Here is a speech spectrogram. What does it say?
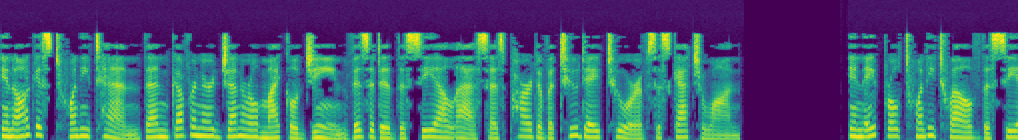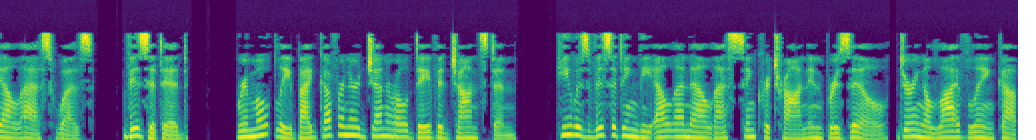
In August 2010 then-Governor-General Michaëlle Jean visited the CLS as part of a two-day tour of Saskatchewan. In April 2012 the CLS was visited remotely by Governor-General David Johnston. He was visiting the LNLS synchrotron in Brazil, during a live link-up,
